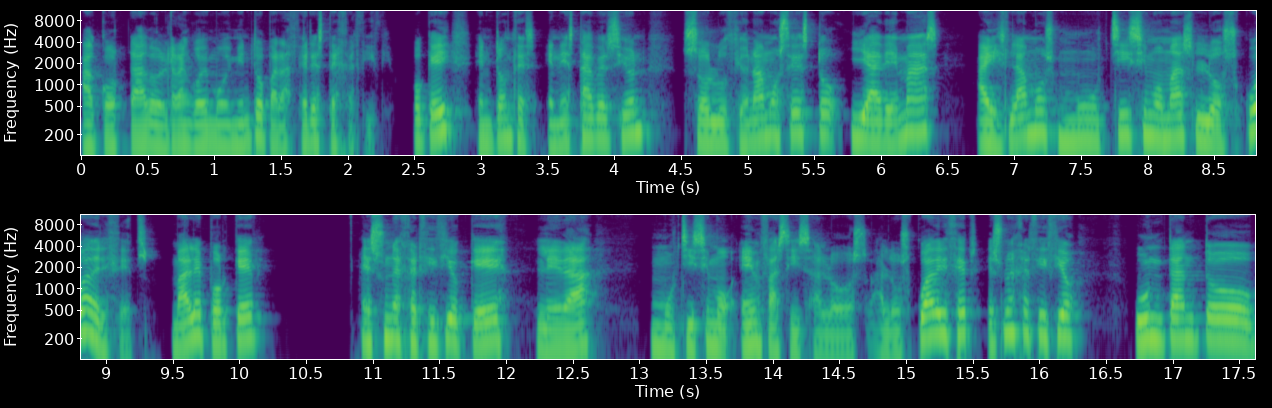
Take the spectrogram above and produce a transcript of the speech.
acortado el rango de movimiento para hacer este ejercicio. ¿Ok? Entonces, en esta versión solucionamos esto y además aislamos muchísimo más los cuádriceps, ¿vale? Porque es un ejercicio que le da muchísimo énfasis a los, a los cuádriceps. Es un ejercicio un tanto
